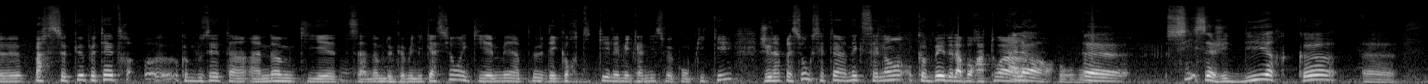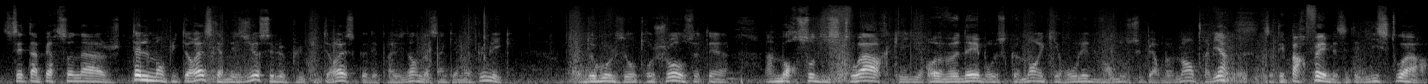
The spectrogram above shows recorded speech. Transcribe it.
Euh, parce que peut-être, euh, comme vous êtes un, homme qui est un homme de communication et qui aimait un peu décortiquer les mécanismes compliqués, j'ai l'impression que c'était un excellent Kobe de laboratoire Alors, pour vous. S'il s'agit de dire que c'est un personnage tellement pittoresque, à mes yeux, c'est le plus pittoresque des présidents de la Ve République. De Gaulle, c'est autre chose, c'était un, morceau d'histoire qui revenait brusquement et qui roulait devant nous superbement, très bien, c'était parfait, mais c'était de l'histoire.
